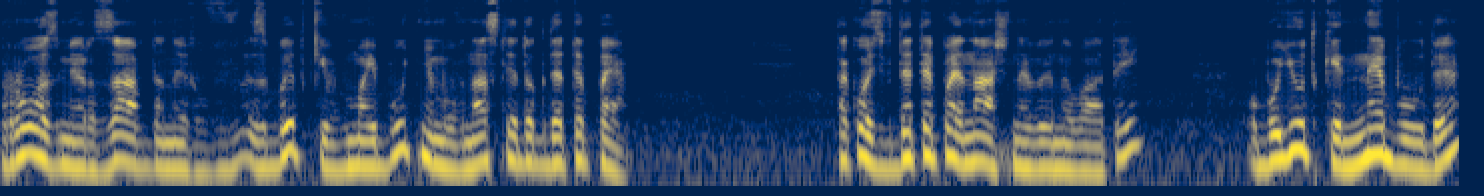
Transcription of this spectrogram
розмір завданих збитків в майбутньому внаслідок ДТП. Так ось в ДТП наш не винуватий, обоюдки не буде.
